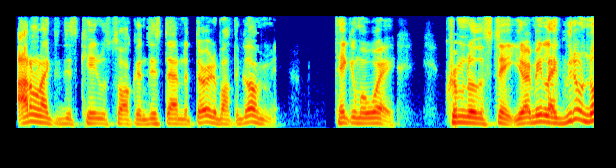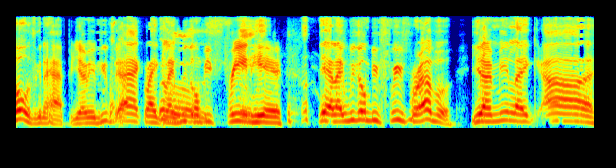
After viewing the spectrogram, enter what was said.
I don't like that this kid was talking this, that, and the third about the government. Take him away. Criminal of the state. You know what I mean? Like we don't know what's gonna happen. You know what I mean? People act like like we're gonna be free in here yeah, like we're gonna be free forever. You know what I mean? Like uh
